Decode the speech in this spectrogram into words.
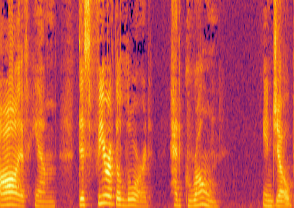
awe of him. This fear of the Lord had grown in Job.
